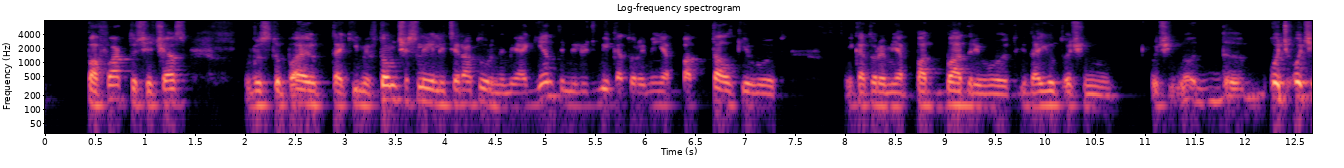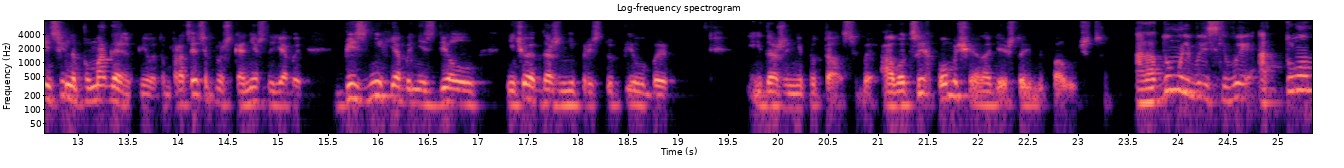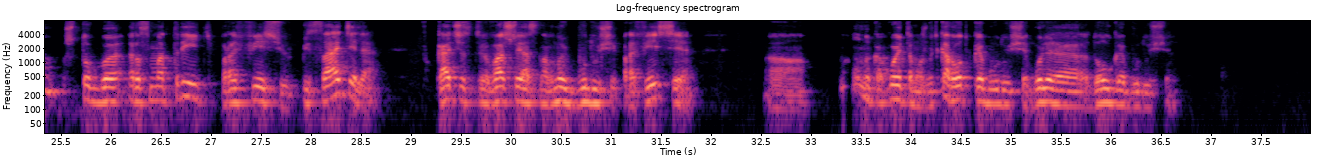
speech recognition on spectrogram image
по факту сейчас выступают такими, в том числе и литературными агентами, людьми, которые меня подталкивают и которые меня подбадривают и дают очень, очень, ну, очень, очень сильно помогают мне в этом процессе, потому что, конечно, я бы без них я бы не сделал ничего, я бы даже не приступил бы и даже не пытался бы. А вот с их помощью, я надеюсь, что-нибудь получится. А задумывались ли вы о том, чтобы рассмотреть профессию писателя – качестве вашей основной будущей профессии а, ну, на какое-то, может быть, короткое будущее, более долгое будущее.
